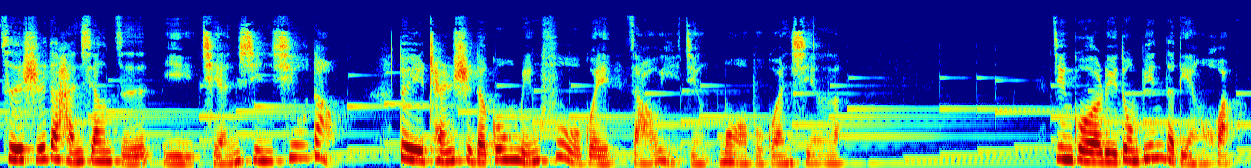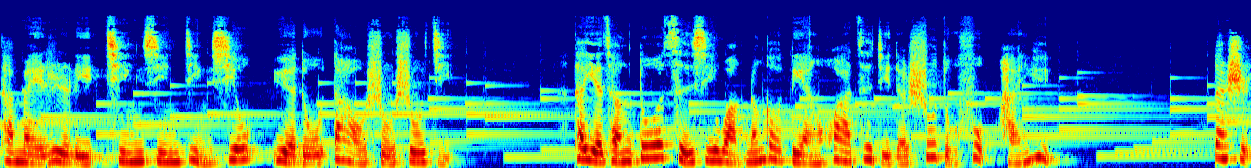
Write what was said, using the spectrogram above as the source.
此时的韩湘子已潜心修道，对尘世的功名富贵早已经漠不关心了。经过吕洞宾的点化，他每日里清心静修，阅读道术书籍。他也曾多次希望能够点化自己的叔祖父韩愈，但是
